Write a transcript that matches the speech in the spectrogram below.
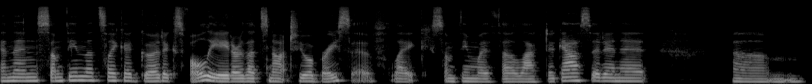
and then something that's like a good exfoliator that's not too abrasive, like something with a lactic acid in it, um,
